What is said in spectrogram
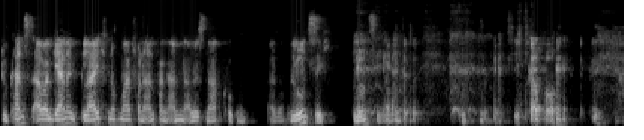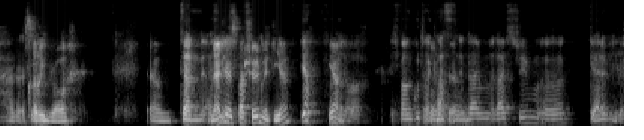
Du, kannst aber gerne gleich nochmal von Anfang an alles nachgucken. Also lohnt sich. Lohnt sich. Fall. ich glaube auch. Ja, sorry, Bro. Ähm, Dann, also Nigel, mir es war schön mit dir. Ja, Ja. ich auch. Ich war ein guter Und, Gast ähm, in deinem Livestream. Äh, gerne wieder.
